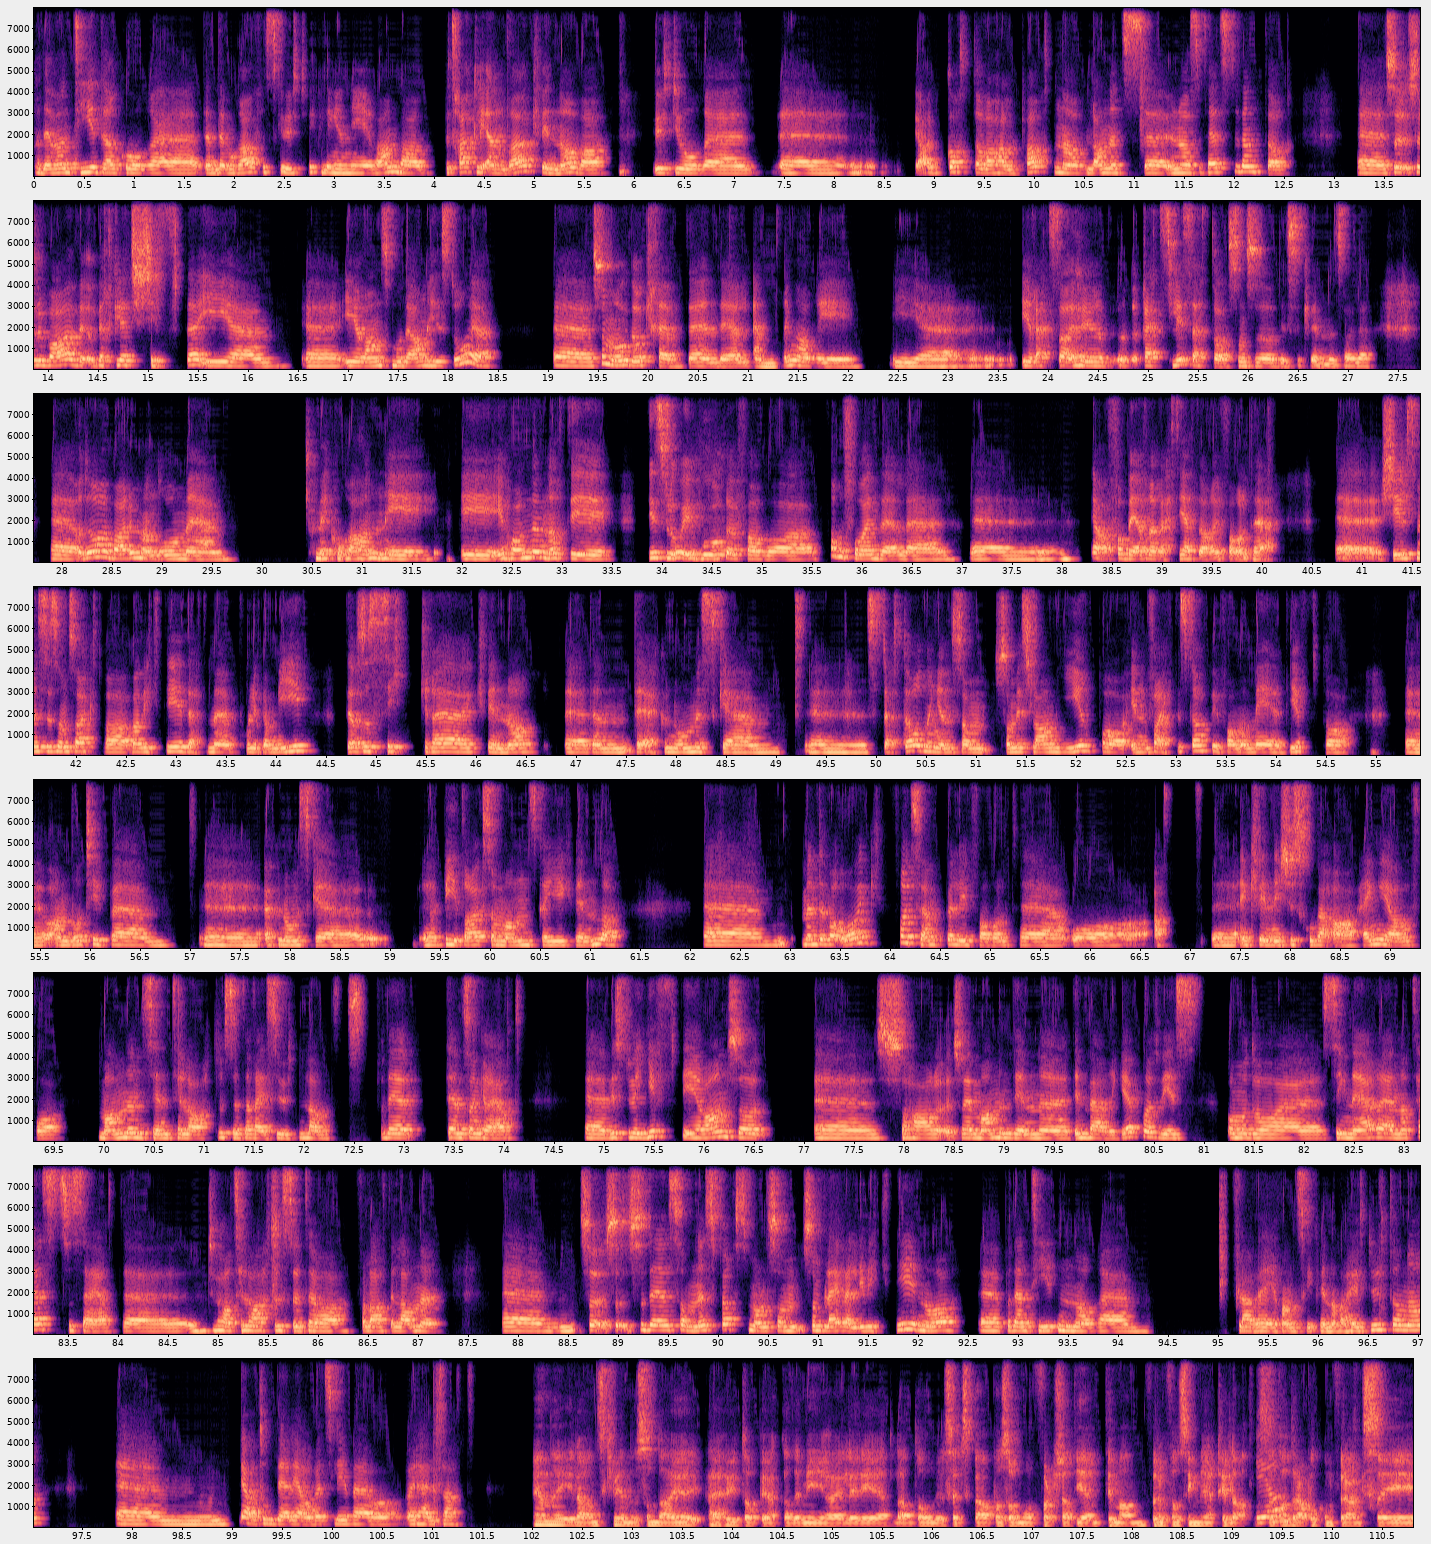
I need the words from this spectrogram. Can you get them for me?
Og Det var en tid der hvor eh, den demografiske utviklingen i Iran var betraktelig endra. Kvinner var, utgjorde eh, ja, godt over halvparten av landets eh, universitetsstudenter. Eh, så, så, det var virkelig et skifte i, eh, eh, i Irans moderne historie, som òg da krevde en del endringer i, i, i retts, rettslig sett, da, sånn som disse kvinnene så det. og da var det med andre ord med med Koranen i, i, i hånden at de, de, slo i bordet for å, for å få en del eh, ja, forbedre rettigheter i forhold til eh, skilsmisse, som sagt, var, var, viktig. Dette med polygami. Det å sikre kvinner eh, den det økonomiske eh, støtteordningen som, som, islam gir på, innenfor ekteskap, i form av medgift og, eh, og andre typer eh, økonomiske bidrag som mannen skal gi kvinnen. Da. Eh, men det var òg f.eks. For i forhold til å, at eh, en kvinne ikke skulle være avhengig av å få mannen sin tillatelse til å reise utenlands. Det, det, er en sånn greie at hvis du er gift i Iran, så, så, har, så er mannen din, din verge på et vis og må da signere en attest som sier at du har tillatelse til å forlate landet. Ehm, så, så, så, det er sånne spørsmål som, som ble veldig viktige nå eh, på den tiden når ehm, flere iranske kvinner var høyt utdanna, ehm, ja, tok del i arbeidslivet og, og i det hele tatt. En iransk kvinne som da er høyt oppe i akademia eller i et eller annet oljeselskap, og så må fortsatt hjem til mannen for å få signert tillatelse ja. til å dra på konferanse i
